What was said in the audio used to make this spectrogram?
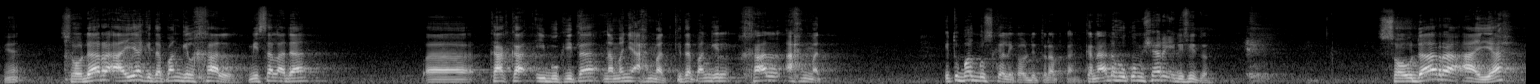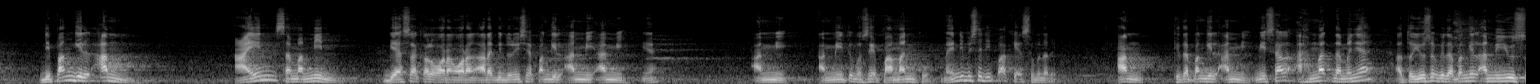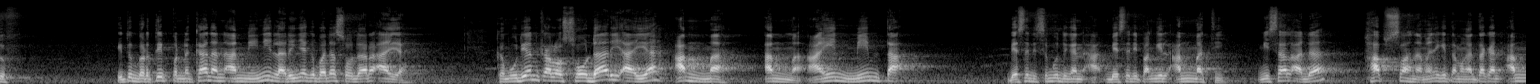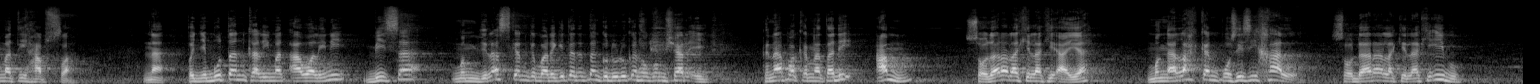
Ya. Saudara ayah kita panggil khal. Misal ada uh, kakak ibu kita namanya Ahmad. Kita panggil khal Ahmad. Itu bagus sekali kalau diterapkan. Karena ada hukum syari di situ. Saudara ayah dipanggil am. Ain sama mim. Biasa kalau orang-orang Arab Indonesia panggil ami ami ya. Ami, ami itu maksudnya pamanku. Nah ini bisa dipakai sebenarnya. Am, kita panggil ami. Misal Ahmad namanya atau Yusuf kita panggil ami Yusuf. Itu berarti penekanan ami ini larinya kepada saudara ayah. Kemudian kalau saudari ayah amma, amma, ain mim ta. Biasa disebut dengan biasa dipanggil ammati. Misal ada Hafsah namanya kita mengatakan ammati Hafsah. Nah, penyebutan kalimat awal ini bisa menjelaskan kepada kita tentang kedudukan hukum syar'i. Kenapa? Karena tadi am, saudara laki-laki ayah, mengalahkan posisi hal, saudara laki-laki ibu.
